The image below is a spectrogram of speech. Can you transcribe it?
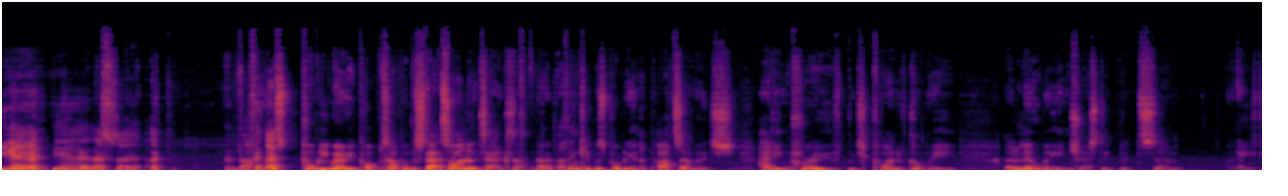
Yeah, yeah, that's. I, I, I think that's probably where he popped up on the stats I looked at because I, I think it was probably the putter which had improved, which kind of got me a little bit interested. But um, he,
